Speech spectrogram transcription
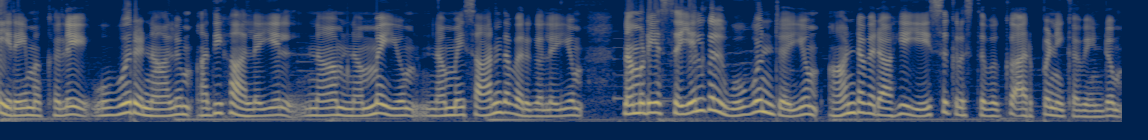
இறைமக்களே ஒவ்வொரு நாளும் அதிகாலையில் நாம் நம்மையும் நம்மை சார்ந்தவர்களையும் நம்முடைய செயல்கள் ஒவ்வொன்றையும் ஆண்டவராகிய இயேசு கிறிஸ்துவுக்கு அர்ப்பணிக்க வேண்டும்.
